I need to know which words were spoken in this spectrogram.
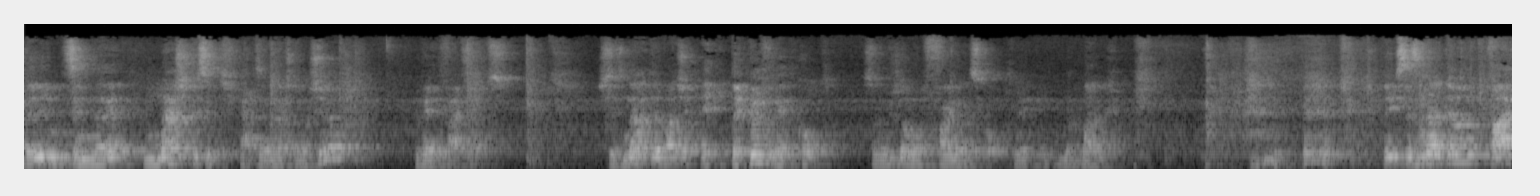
дали са наред нашите сертификати на нашата машина, verify false. Ще знаете обаче, е такъв ред код съм виждал в Finance код, на банк. Нека се знаете, това е,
